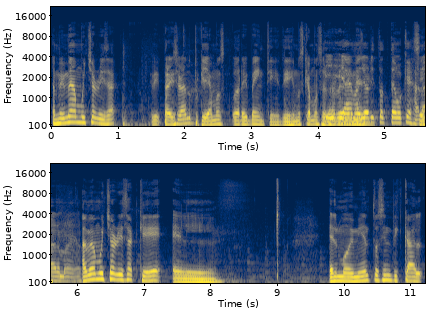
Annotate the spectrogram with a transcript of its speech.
a mí me da mucha risa, para ir cerrando porque llevamos hora y 20, dijimos que vamos a hablar y y además yo ahorita tengo que Sí. jalar, mae. A mí me da mucha risa que el, el movimiento sindical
